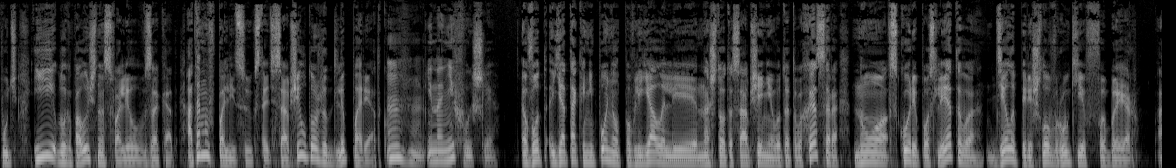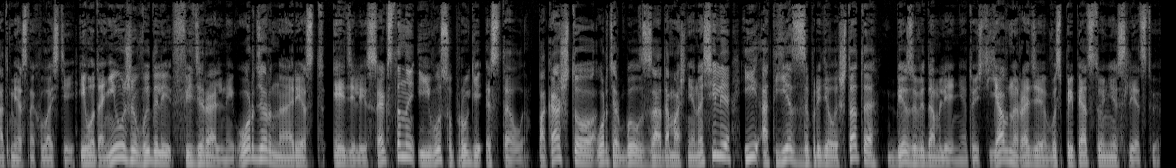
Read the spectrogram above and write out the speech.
путь, и благополучно свалил в закат. А там и в полицию, кстати, сообщил тоже для порядка. Мгм, И на них вышли. Вот я так и не понял, повлияло ли на что-то сообщение вот этого Хессера, но вскоре после этого дело перешло в руки ФБР. От местных властей. И вот они уже выдали федеральный ордер на арест Эдди Ли Секстона и его супруги Эстеллы. Пока что ордер был за домашнее насилие и отъезд за пределы штата без уведомления, то есть явно ради воспрепятствования следствию.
